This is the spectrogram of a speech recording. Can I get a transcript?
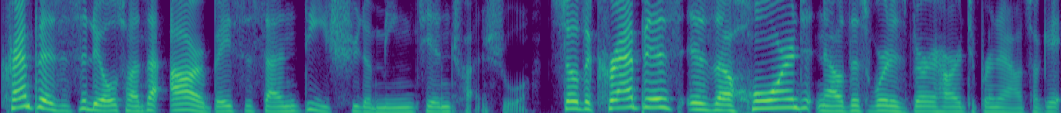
Krampus 是流传在阿尔卑斯山地区的民间传说。So the Krampus is a horned, now this word is very hard to pronounce, okay,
